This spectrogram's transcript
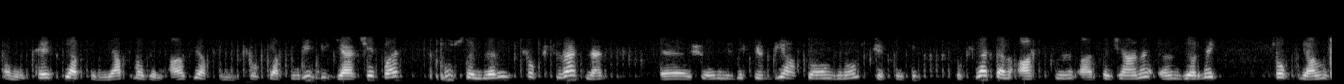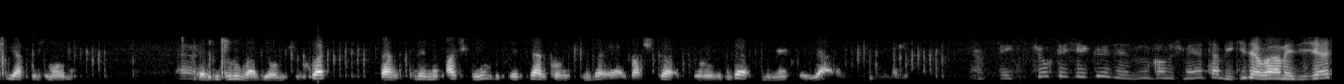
hani test yaptın, yapmadın, az yaptın, çok yaptın değil bir gerçek var. Bu sayıların çok süratle e, şu önümüzdeki bir hafta on gün oldukça kritik çok süratle arttı, artacağını öngörmek çok yanlış bir yaklaşım olmaz. Evet. Böyle bir durum var, bir oluşumluk var. Ben sınırını açmayayım. Bu testler konusunda eğer başka soru olursa yine e, yarın Peki, çok teşekkür ederiz bunu konuşmaya. Tabii ki devam edeceğiz.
